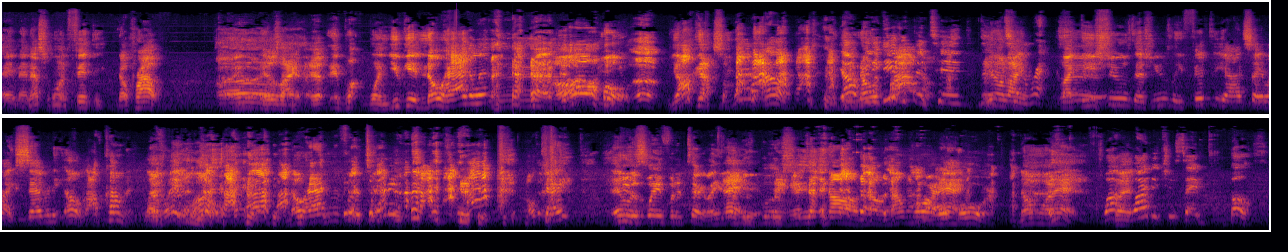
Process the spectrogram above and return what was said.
hey man, that's one fifty, no problem. Oh, It was like oh. it, it- when you get no haggling, mm. oh, oh, y'all got some money. Oh, y'all No really problem. get the ten. The You know, 10 like racks. like these shoes that's usually fifty, I'd say like seventy. Oh, I'm coming. Like wait, what? no haggling for the twenty? okay, He was was. waiting for the text. Like, Hey, hey, bullshit. here no, no, no more of that. No more. No more that. why, but- why did you say both?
